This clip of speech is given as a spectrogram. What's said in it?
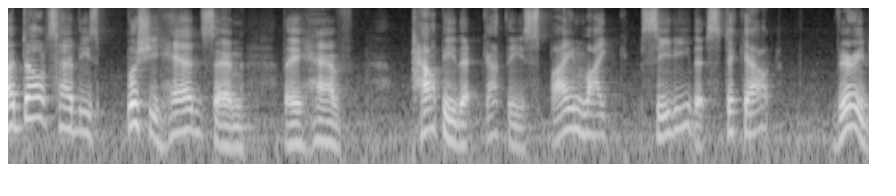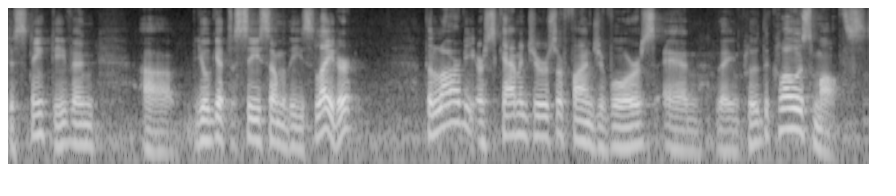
adults have these bushy heads and they have palpi that got these spine-like setae that stick out, very distinctive, and uh, you'll get to see some of these later. The larvae are scavengers or fungivores, and they include the clothes moths.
